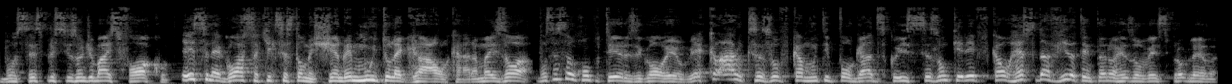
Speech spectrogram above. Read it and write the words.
vocês precisam de mais foco. Esse negócio aqui que vocês estão mexendo é muito legal, cara. Mas ó, vocês são computeiros igual eu. E é claro que vocês vão ficar muito empolgados com isso. Vocês vão querer ficar o resto da vida tentando resolver esse problema.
